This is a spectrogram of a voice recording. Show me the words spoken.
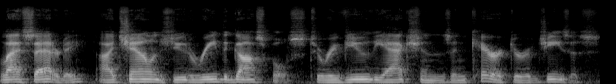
Last Saturday, I challenged you to read the Gospels to review the actions and character of Jesus.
